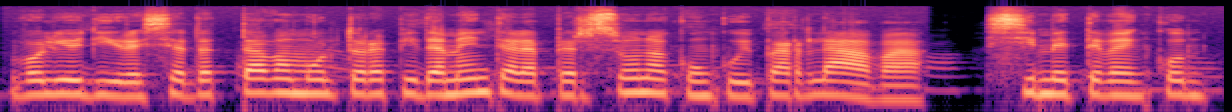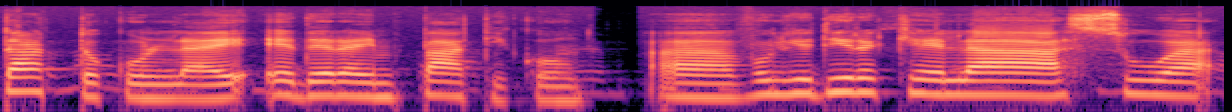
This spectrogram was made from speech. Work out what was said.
Voglio dire, si adattava molto rapidamente alla persona con cui parlava, si metteva in contatto con lei ed era empatico. Uh, voglio dire che la sua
